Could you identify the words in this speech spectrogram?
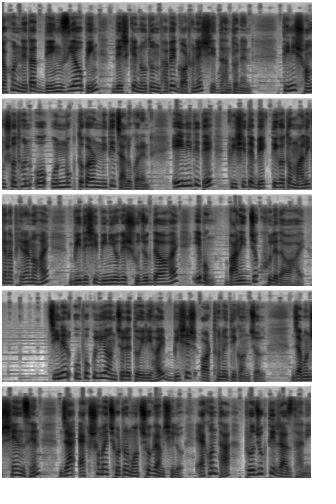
যখন নেতা দেং জিয়াওপিং দেশকে নতুনভাবে গঠনের সিদ্ধান্ত নেন, তিনি সংশোধন ও উন্মুক্তকরণ নীতি চালু করেন। এই নীতিতে কৃষিতে ব্যক্তিগত মালিকানা ফেরানো হয়, বিদেশি বিনিয়োগের সুযোগ দেওয়া হয় এবং বাণিজ্য খুলে দেওয়া হয়। চীনের উপকূলীয় অঞ্চলে তৈরি হয় বিশেষ অর্থনৈতিক অঞ্চল, যেমন শেনঝেন যা একসময় ছোট মৎস্যগ্রাম ছিল, এখন তা প্রযুক্তির রাজধানী।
